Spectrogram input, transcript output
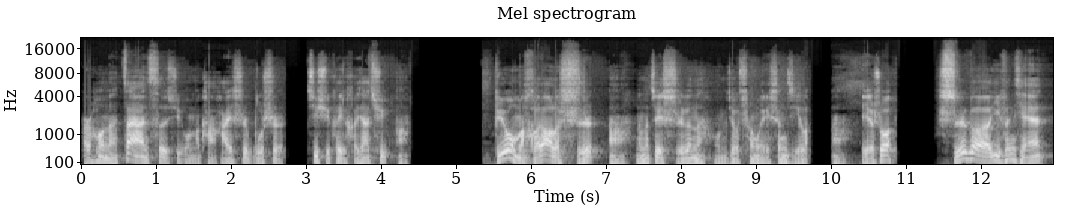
而后呢，再按次序，我们看还是不是继续可以合下去啊？比如我们合到了十啊，那么这十个呢，我们就称为升级了啊。也就是说，十个一分钱，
